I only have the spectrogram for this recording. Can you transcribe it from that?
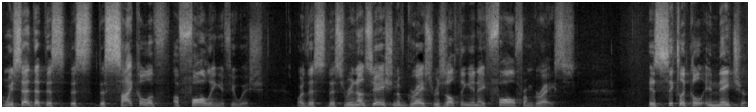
And we said that this, this, this cycle of, of falling, if you wish, or this, this renunciation of grace resulting in a fall from grace, is cyclical in nature.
